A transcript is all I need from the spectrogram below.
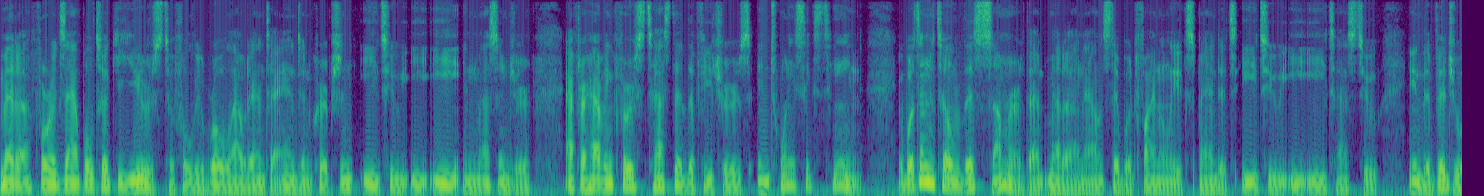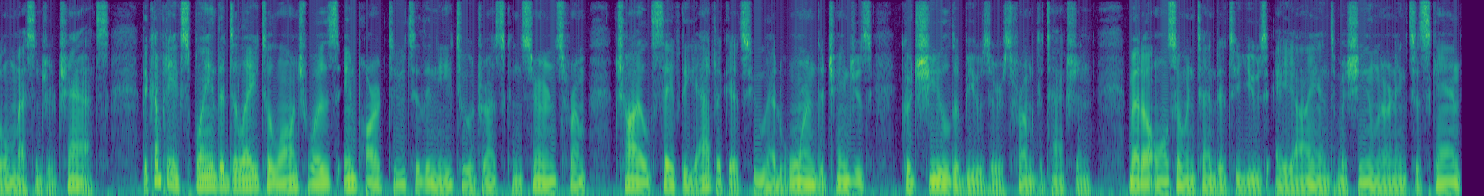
Meta, for example, took years to fully roll out end to end encryption, E2EE, in Messenger after having first tested the features in 2016. It wasn't until this summer that Meta announced it would finally expand its E2EE test to individual Messenger chats. The company explained the delay to launch was in part due to the need to address concerns from child safety advocates who had warned the changes could shield abusers from detection. Meta also intended to use AI and machine learning to scan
